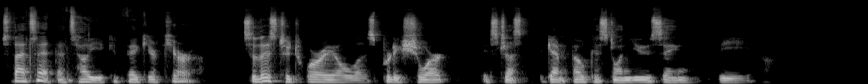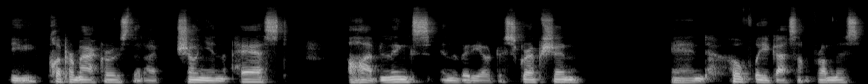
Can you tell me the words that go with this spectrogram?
So that's it. That's how you configure Cura. So this tutorial was pretty short. It's just, again, focused on using the, the Klipper macros that I've shown you in the past. I'll have links in the video description. And hopefully you got something from this.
